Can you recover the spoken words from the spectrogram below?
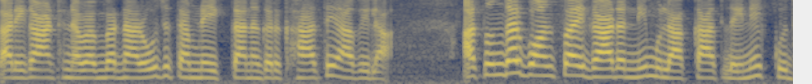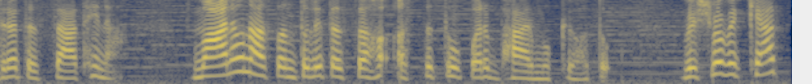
તારીખ આઠ નવેમ્બરના રોજ તેમણે એકતાનગર ખાતે આવેલા આ સુંદર બોન્સાઈ ગાર્ડનની મુલાકાત લઈને કુદરત સાથેના માનવના સંતુલિત સહ અસ્તિત્વ પર ભાર મૂક્યો હતો. વિશ્વવિખ્યાત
